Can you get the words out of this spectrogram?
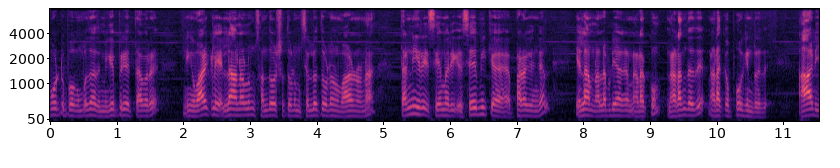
போட்டு போகும்போது அது மிகப்பெரிய தவறு. நீங்கள் வாழ்க்கையில் எல்லா நாளும் சந்தோஷத்தோடும் செல்வத்தோடும் வாழணும்னா தண்ணீரை சேமரி சேமிக்க பழகுங்கள். எல்லாம் நல்லபடியாக நடக்கும். நடந்தது நடக்கப் போகின்றது. ஆடி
